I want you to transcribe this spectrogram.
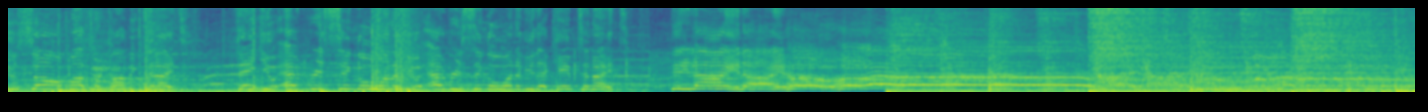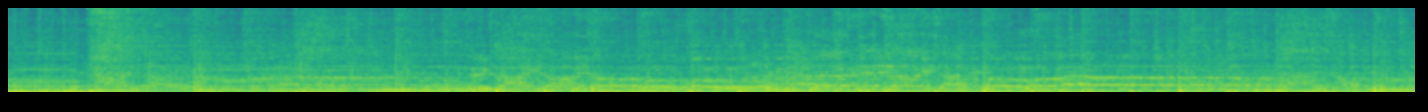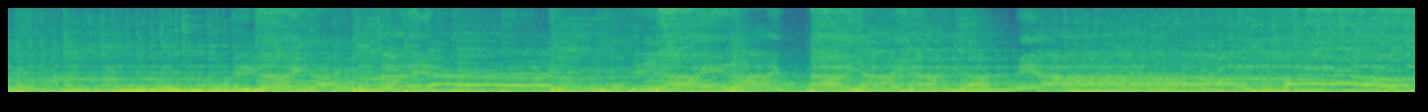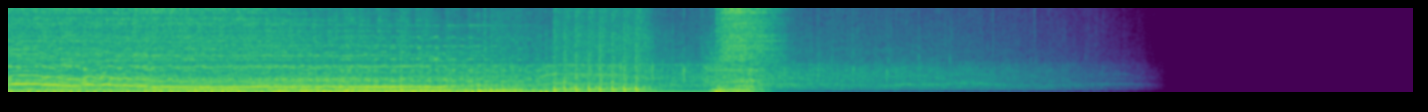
Thank you so much for coming tonight. Thank you, every single one of you, every single one of you that came tonight. Did he die? Die, ho, ho.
